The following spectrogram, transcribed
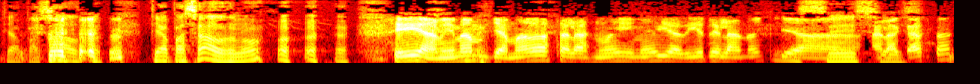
Te ha pasado, te ha pasado, ¿no? sí, a mí me han llamado hasta las nueve y media, diez de la noche a, la casa.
